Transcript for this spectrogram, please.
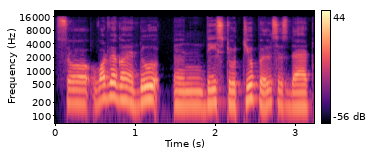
So what we're going to do in these two tuples is that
